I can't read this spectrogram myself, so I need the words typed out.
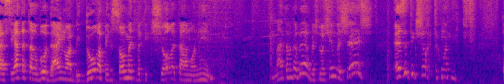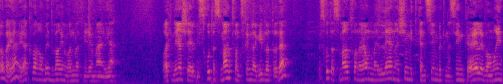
תעשיית התרבות, דהיינו הבידור, הפרסומת ותקשורת ההמונים. על מה אתה מדבר? ב-36? איזה תקשורת המונים? טוב, היה, היה כבר הרבה דברים, עוד מעט נראה מה היה. רק נראה שבזכות הסמארטפון צריכים להגיד לו תודה. בזכות הסמארטפון היום מלא אנשים מתכנסים בכנסים כאלה ואומרים,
